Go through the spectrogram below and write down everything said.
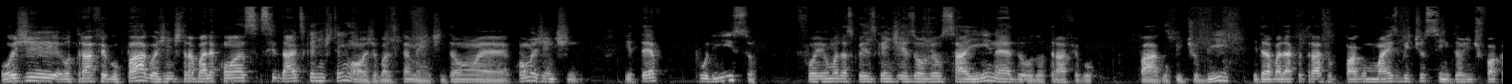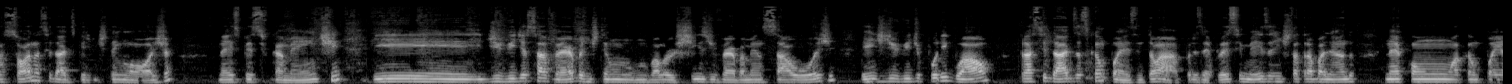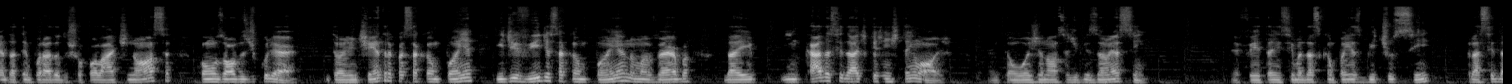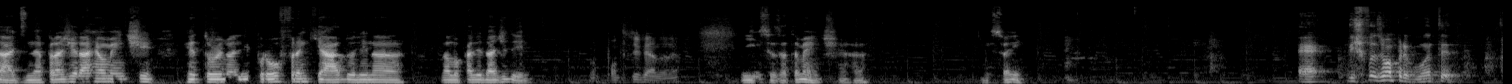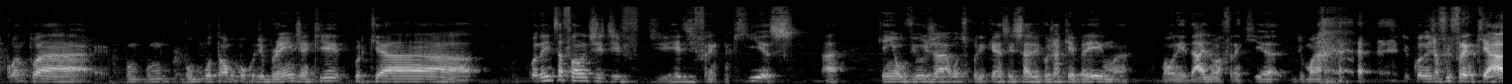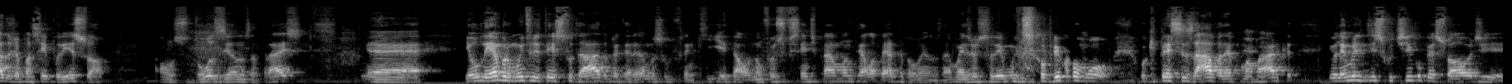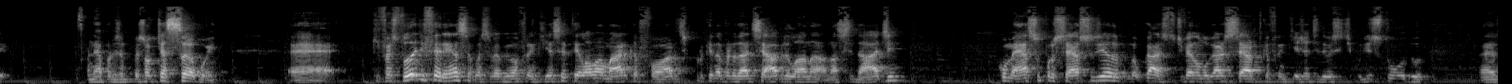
Hoje, o tráfego pago, a gente trabalha com as cidades que a gente tem loja, basicamente. Então, é, como a gente. E até por isso, foi uma das coisas que a gente resolveu sair né, do, do tráfego pago B2B e trabalhar com o tráfego pago mais B2C. Então, a gente foca só nas cidades que a gente tem loja né, especificamente, e divide essa verba, a gente tem um, um, valor X de verba mensal hoje, e a gente divide por igual para as cidades as campanhas. Então, ah, por exemplo, esse mês a gente está trabalhando né, com a campanha da temporada do chocolate nossa, com os ovos de colher. Então a gente entra com essa campanha e divide essa campanha numa verba daí em cada cidade que a gente tem loja. Então hoje a nossa divisão é assim. É feita em cima das campanhas B2C para cidades, né? Para gerar realmente retorno ali pro franqueado ali na, na localidade dele. O ponto de venda, né? Isso, exatamente. Uhum. Isso aí. É, deixa eu fazer uma pergunta quanto a. Vamos, vamos, botar um pouco de branding aqui, porque a, quando a gente está falando de, de, de redes de franquias, tá? quem ouviu já outros podcasts sabe que eu já quebrei uma, uma unidade, uma franquia, de uma. de quando eu já fui franqueado, já passei por isso ó, há uns 12 anos atrás. É, eu lembro muito de ter estudado pra caramba sobre franquia e tal. Não foi o suficiente para manter ela aberta, pelo menos, né? Mas eu estudei muito sobre como o que precisava, né, para uma marca. Eu lembro de discutir com o pessoal de, né, por exemplo, o pessoal que tinha Subway. É, que faz toda a diferença quando você vai abrir uma franquia, você ter lá uma marca forte, porque na verdade você abre lá na, na cidade, começa o processo de, cara, se tu estiver no lugar certo, que a franquia já te deu esse tipo de estudo, né,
